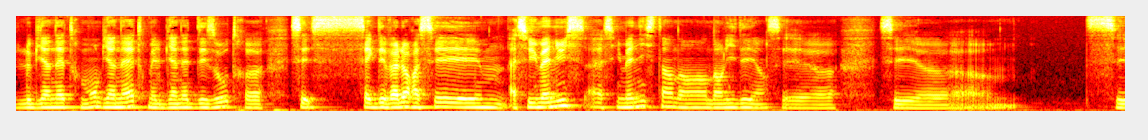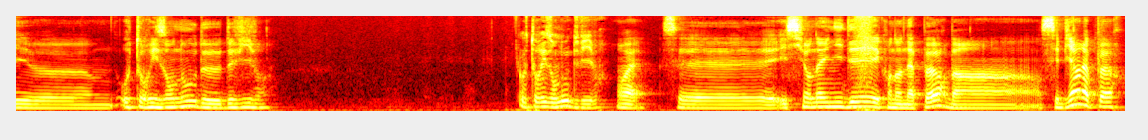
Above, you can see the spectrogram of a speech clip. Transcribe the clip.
le bien-être, mon bien-être, mais le bien-être des autres, c'est avec des valeurs assez, assez humanistes, assez humanistes hein, dans, dans l'idée. hein. C'est c'est euh, c'est, euh, autorisons-nous de, de vivre. Autorisons-nous de vivre. Ouais, c'est et si on a une idée et qu'on en a peur, ben c'est bien la peur.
